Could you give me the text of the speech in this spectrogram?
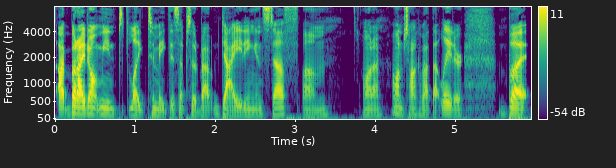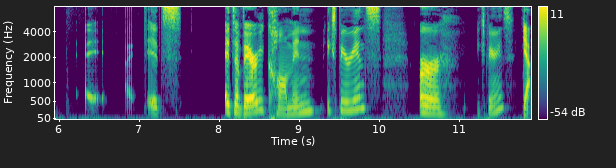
I, but I don't mean to, like to make this episode about dieting and stuff. Um, I wanna I wanna talk about that later, but it, it's it's a very common experience or experience, yeah,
